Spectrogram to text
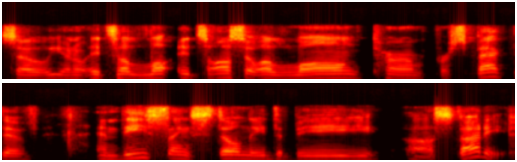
So, you know, it's a lo- it's also a long-term perspective, and these things still need to be uh, studied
